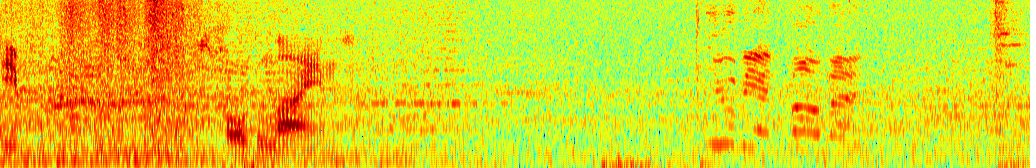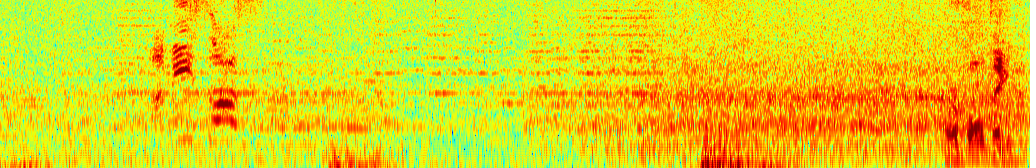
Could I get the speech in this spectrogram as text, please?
keep just hold the line. Nubian bowman. Amisos. We're holding.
